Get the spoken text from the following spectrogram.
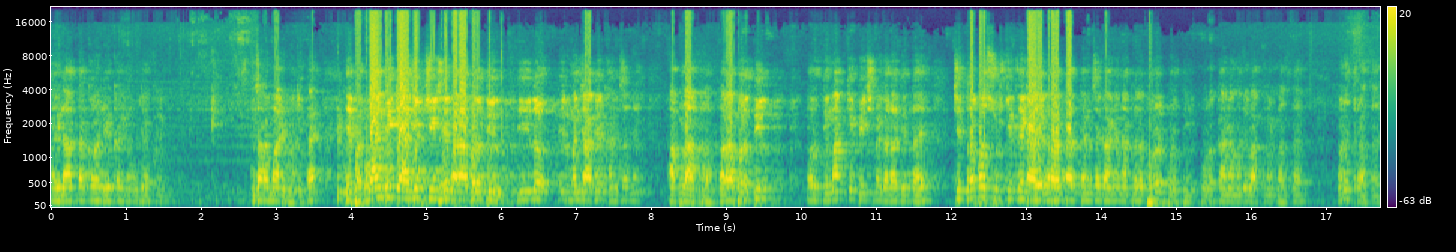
काहीला आता कळलं हे काहीला उद्या कळलं. जरा मार की काय? ये भगवान भी क्या अजीब चीज हे बराबर दिल दिल दिल. म्हणजे आमिर खानचा नाही आपला आपला. बराबर दिल और दिमाग के बीच में गला देता है चित्रपट सृष्टीतले गायक राहतात त्यांच्या गाण्यानं आपल्याला भुरळ पडते पोरं कानामध्ये वाकमन घालतात म्हणत राहतात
